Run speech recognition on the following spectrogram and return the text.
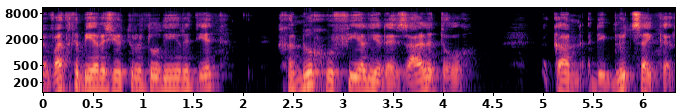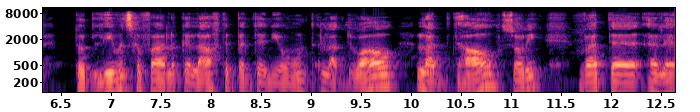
Nou wat gebeur as jou troeteldier het eet? Genoeg hoeveelhede xylitol kan die bloedsuiker tot levensgevaarlike laagtepunte in jou hond laat dwaal, laat daal, sorry, wat uh, hulle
